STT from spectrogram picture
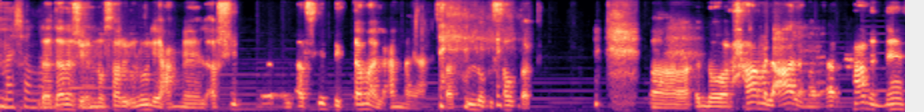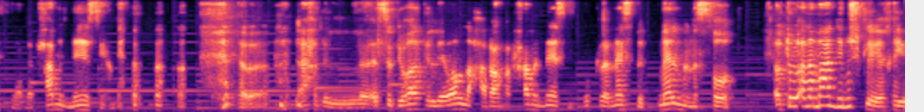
ما شاء الله. لدرجة إنه صاروا يقولوا لي عمي الارشيف الأرشيف اكتمل عنا يعني صار كله بصوتك. فإنه أرحام العالم أرحام الناس يعني أرحام الناس يعني. أحد الاستديوهات اللي والله حرام أرحام الناس. بكرة الناس بتمل من الصوت. قلت له أنا ما عندي مشكلة يا أخي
